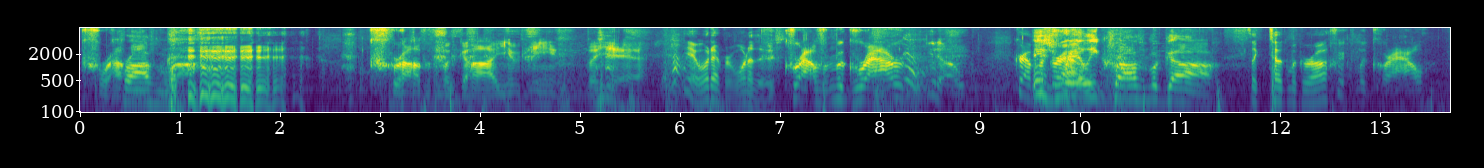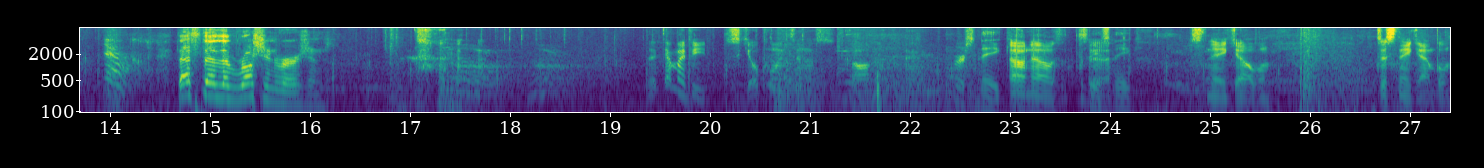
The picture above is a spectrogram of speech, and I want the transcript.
Krav, Krav Maga. Krav Maga, you mean? But yeah. yeah, whatever, one of those. Krav Maga, you know, Krav Maga. Israeli Krav Maga. It's like Tug McGraw. Quick McCrow. That's the, the Russian version. I think that might be skill points in this coffin. Or a snake. Oh no, Could it's be a a snake. snake album. It's a snake emblem,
